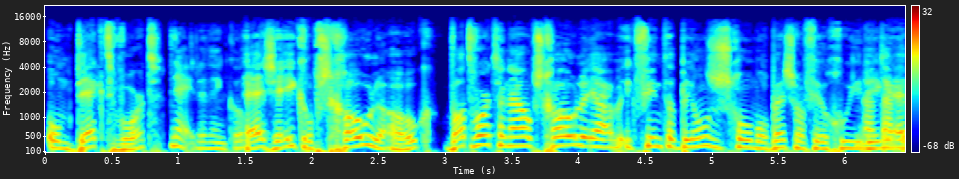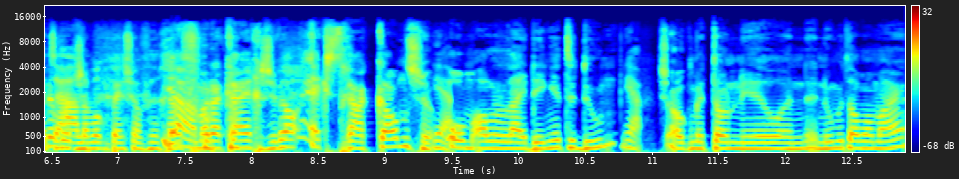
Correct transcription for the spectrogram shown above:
ontdekt wordt. Nee, dat denk ik ook. Hè, zeker op scholen ook. Wat wordt er nou op scholen? Ja, ik vind dat bij onze school nog best wel veel goede Nou, dingen. daar betalen we ook best wel veel geld Ja, voor. maar daar krijgen ze wel extra kansen Ja. om allerlei dingen te doen. Ja. Dus ook met toneel en, en noem het allemaal maar.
